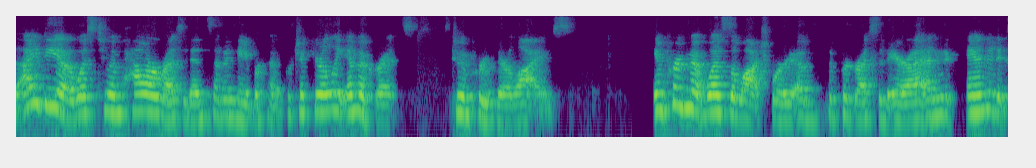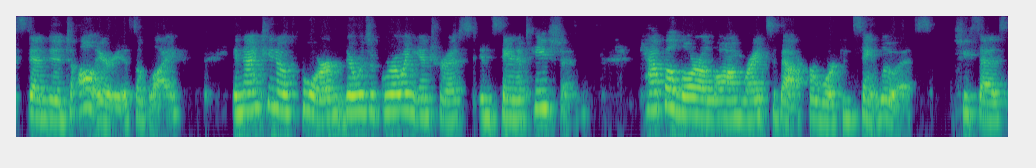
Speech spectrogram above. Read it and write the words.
The idea was to empower residents of a neighborhood, particularly immigrants, to improve their lives. Improvement was the watchword of the progressive era, and, and it extended to all areas of life. In 1904, there was a growing interest in sanitation. Kappa Laura Long writes about her work in St. Louis. She says,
